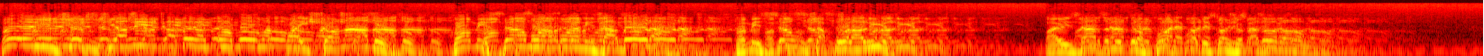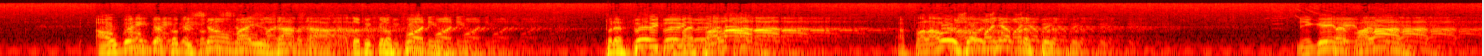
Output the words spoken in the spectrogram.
Bem, gente amiga, bem povo apaixonado, comissão organizadora, comissão já por ali. Vai usar do microfone a comissão jogadora ou não? Alguém da comissão vai usar da, do microfone? Prefeito, vai falar? Vai falar hoje ou amanhã, prefeito? Ninguém vai falar?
